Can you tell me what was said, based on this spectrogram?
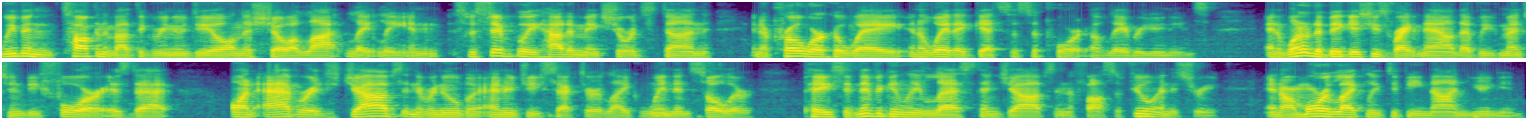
We've been talking about the Green New Deal on this show a lot lately, and specifically how to make sure it's done in a pro worker way, in a way that gets the support of labor unions. And one of the big issues right now that we've mentioned before is that on average, jobs in the renewable energy sector, like wind and solar, pay significantly less than jobs in the fossil fuel industry and are more likely to be non union.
